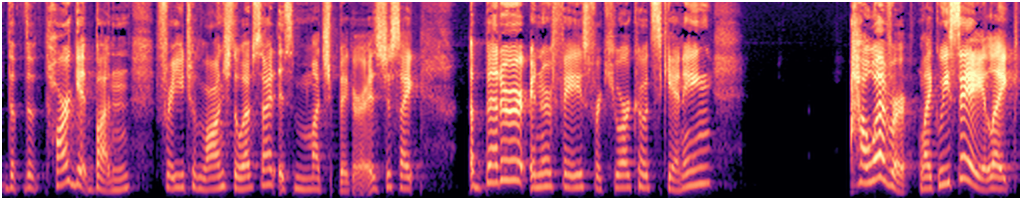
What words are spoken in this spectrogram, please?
the, the target button for you to launch the website is much bigger it's just like a better interface for qr code scanning However, like we say, like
